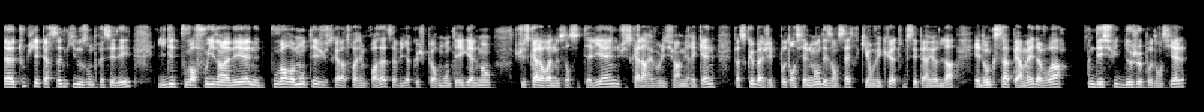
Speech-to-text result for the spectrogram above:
euh, toutes les personnes qui nous ont précédés, l'idée de pouvoir fouiller dans l'ADN et de pouvoir remonter jusqu'à la troisième croisade, ça veut dire que je peux remonter également jusqu'à la Renaissance italienne, jusqu'à la Révolution américaine, parce que bah, j'ai potentiellement des ancêtres qui ont vécu à toutes ces périodes-là, et donc ça permet d'avoir des suites de jeux potentiels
